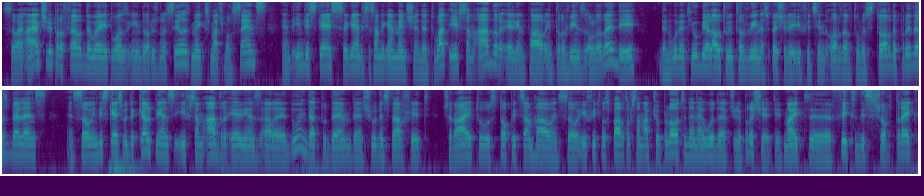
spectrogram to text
So I, I actually prefer the way it was in the original series, it makes much more sense. And in this case, again, this is something I mentioned that what if some other alien power intervenes already, then wouldn't you be allowed to intervene, especially if it's in order to restore the previous balance? And so in this case with the Kelpians, if some other aliens are uh, doing that to them, then shouldn't Starfleet try to stop it somehow? And so if it was part of some actual plot, then I would actually appreciate it. Might uh, fix this short trek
